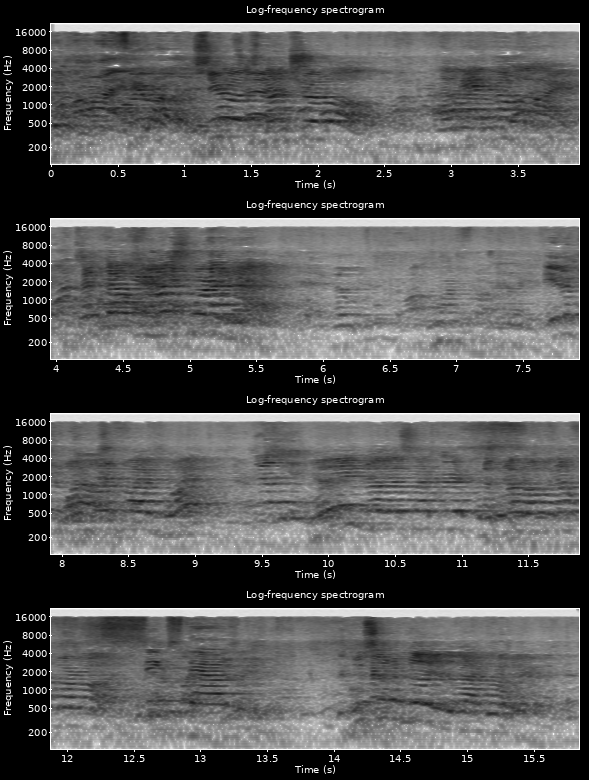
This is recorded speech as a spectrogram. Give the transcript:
Zero. Zero is not true at all. Uh, 10,000 much more than that. 1.5 what? Million? No, that's not correct. Because we're not, we're not far off. 6,000. Who said a million to that earlier?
